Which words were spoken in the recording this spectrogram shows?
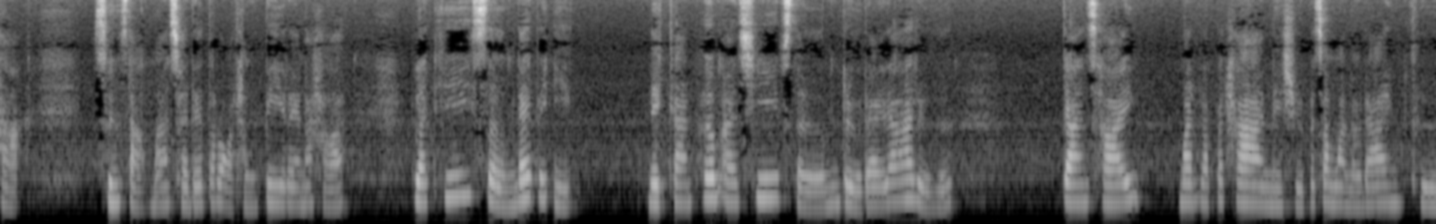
ค่ะ ซึ่งสามารถใช้ได้ตลอดทั้งปีเลยนะคะ และที่เสริมได้ไปอีก ในการเพิ่มอาชีพเสริมหรือรายได้หรือ การใช้มารับประทานในชีวิตประจำวันเราได้คือ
